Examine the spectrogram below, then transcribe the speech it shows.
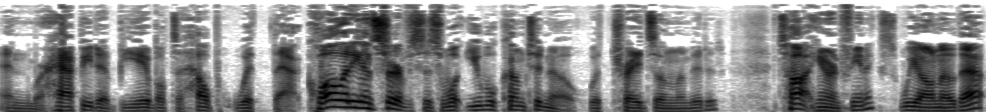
And we're happy to be able to help with that. Quality and service is what you will come to know with Trades Unlimited. It's hot here in Phoenix. We all know that.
